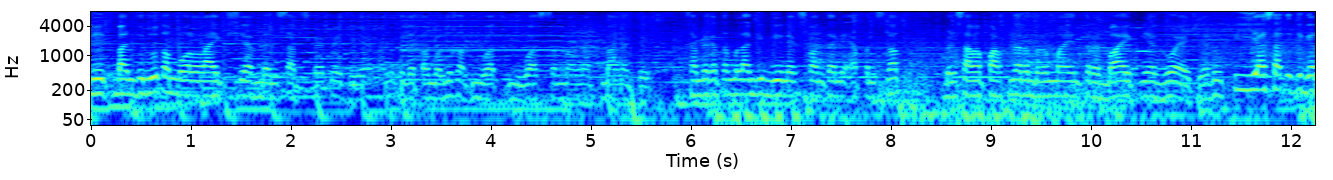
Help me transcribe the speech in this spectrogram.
Dibantu dulu tombol like share dan subscribe ya cuy ya. Karena tiga tombol itu satu buat gua semangat banget cuy sampai ketemu lagi di next kontennya Evan Slot bersama partner bermain terbaiknya gue ya cuy rupiah 138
